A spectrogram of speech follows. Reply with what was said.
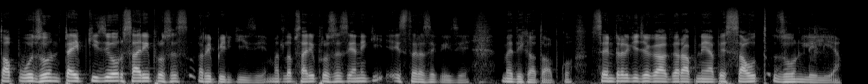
तो आप वो जोन टाइप कीजिए और सारी प्रोसेस रिपीट कीजिए। मतलब सारी प्रोसेस यानी कि इस तरह से कीजिए। मैं दिखाता हूँ आपको। सेंट्रल की जगह अगर आपने यहाँ पे साउथ जोन ले लिया,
